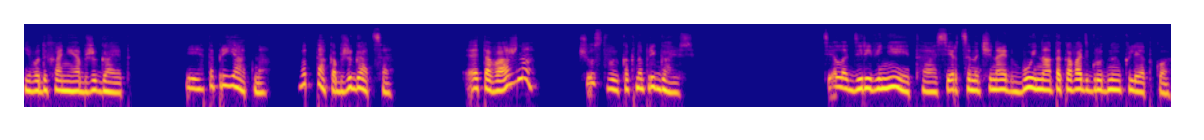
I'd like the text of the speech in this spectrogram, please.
Его дыхание обжигает. И это приятно. Вот так обжигаться. Это важно? Чувствую, как напрягаюсь. Тело деревенеет, а сердце начинает буйно атаковать грудную клетку.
